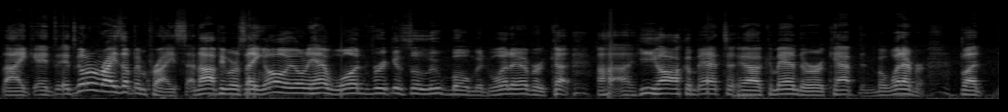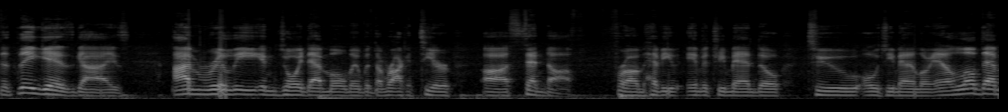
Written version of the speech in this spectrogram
Like it, it's gonna rise up in price. A lot of people are saying, "Oh, he only had one freaking salute moment, whatever." Uh, hee haw, command, uh, commander or captain, but whatever. But the thing is, guys, I'm really enjoyed that moment with the Rocketeer uh, send off from Heavy Infantry Mando to OG Mandalorian, and I love that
